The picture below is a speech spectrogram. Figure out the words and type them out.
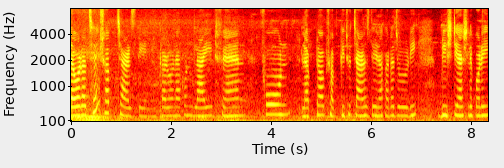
দেওয়ার আছে, সব চার্জ দিয়ে নিই। কারণ এখন লাইট ফ্যান ফোন ল্যাপটপ সব কিছু চার্জ দিয়ে রাখাটা জরুরি। বৃষ্টি আসলে পরেই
